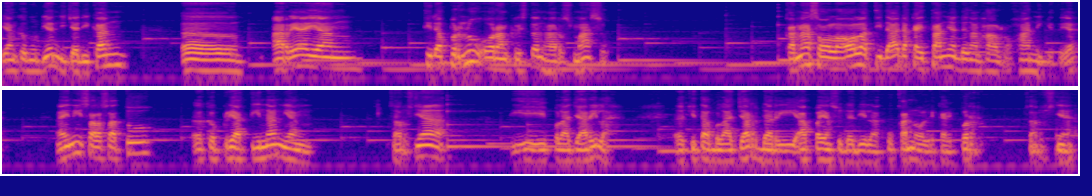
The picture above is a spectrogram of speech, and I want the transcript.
yang kemudian dijadikan uh, area yang tidak perlu orang Kristen harus masuk. Karena seolah-olah tidak ada kaitannya dengan hal rohani gitu ya. Nah ini salah satu uh, keprihatinan yang seharusnya dipelajari lah. Eh, kita belajar dari apa yang sudah dilakukan oleh Kuiper seharusnya.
